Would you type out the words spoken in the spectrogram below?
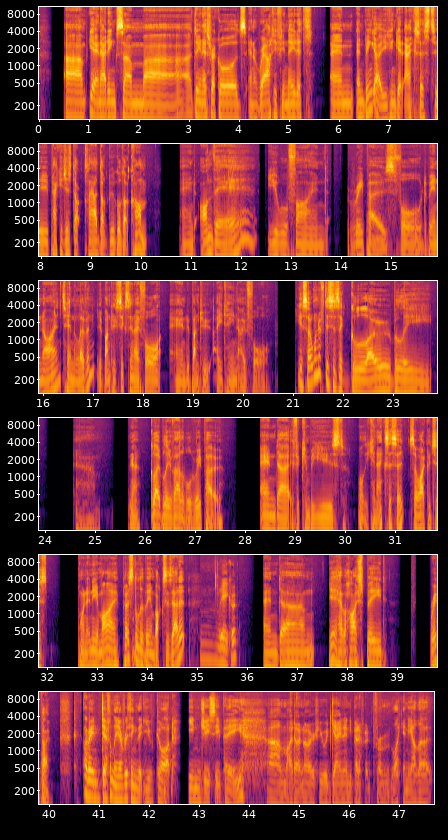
Um, yeah, and adding some uh, DNS records and a route if you need it, and and bingo, you can get access to packages.cloud.google.com, and on there you will find repos for Debian 9, 10, 11, Ubuntu 1604, and Ubuntu 1804. Yeah, so I wonder if this is a globally, um, you know, globally available repo, and uh, if it can be used. Well, you can access it, so I could just point any of my personal Debian boxes at it, Mm, yeah, you could. and um, yeah, have a high speed repo. I mean, definitely everything that you've got in GCP. Um, I don't know if you would gain any benefit from like any other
